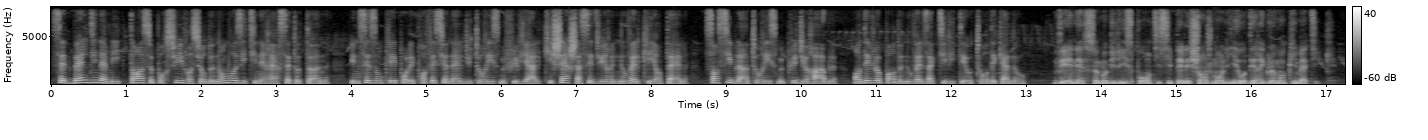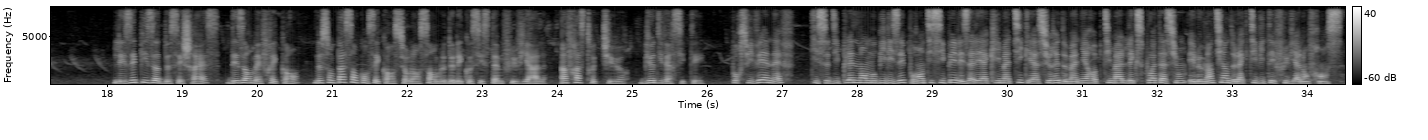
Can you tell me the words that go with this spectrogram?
Cette belle dynamique tend à se poursuivre sur de nombreux itinéraires cet automne, une saison clé pour les professionnels du tourisme fluvial qui cherchent à séduire une nouvelle clientèle, sensible à un tourisme plus durable, en développant de nouvelles activités autour des canaux. VNF se mobilise pour anticiper les changements liés au dérèglement climatique. Les épisodes de sécheresse, désormais fréquents, ne sont pas sans conséquences sur l'ensemble de l'écosystème fluvial, infrastructure, biodiversité. Poursuit VNF, qui se dit pleinement mobilisé pour anticiper les aléas climatiques et assurer de manière optimale l'exploitation et le maintien de l'activité fluviale en France.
